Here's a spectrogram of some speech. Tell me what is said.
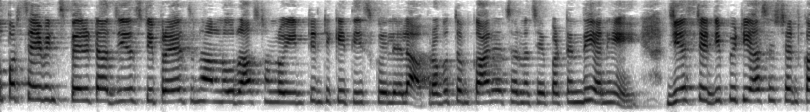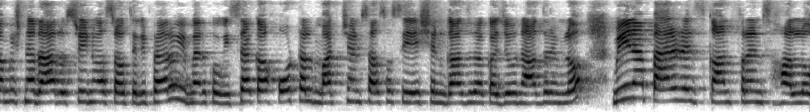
సూపర్ సేవింగ్స్ పేరిట జిఎస్టి ప్రయోజనాలను రాష్ట్రంలో ఇంటింటికి తీసుకువెళ్ళేలా ప్రభుత్వం కార్యాచరణ చేపట్టింది అని GST deputy assistant commissioner R Srinivasarao తెలిపారు. ఈ మేరకు Visakha hotel merchants association Gajuwaka zone ఆధ్వర్యంలో మీనా ప్యారడైజ్ కాన్ఫరెన్స్ హాల్లో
